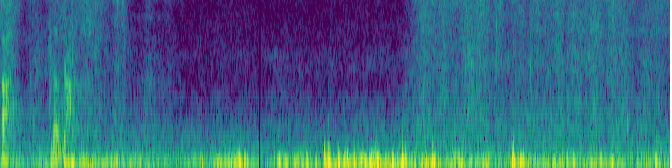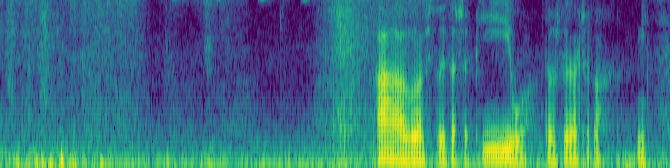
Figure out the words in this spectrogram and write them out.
O, dobra. A, bo nam się tutaj zaczepiło. To już wiem dlaczego nic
